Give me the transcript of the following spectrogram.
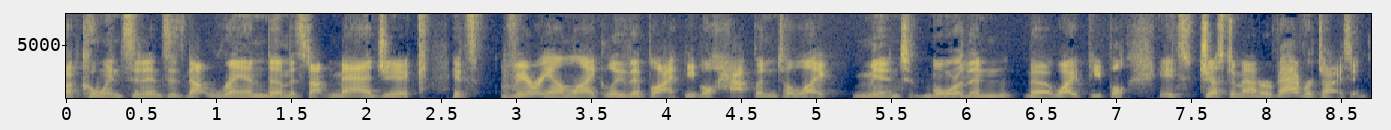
a coincidence. It's not random. It's not magic. It's very unlikely that black people happen to like mint more than uh, white people. It's just a matter of advertising.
